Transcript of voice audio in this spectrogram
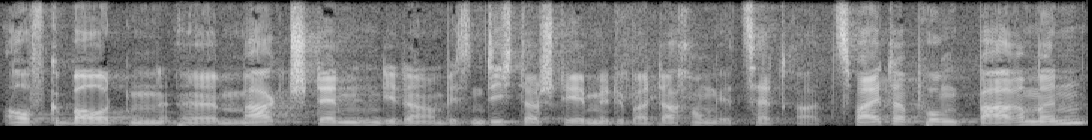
aufgebauten äh, Marktständen, die dann ein bisschen dichter stehen mit Überdachung etc. Zweiter Punkt, Barmen.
